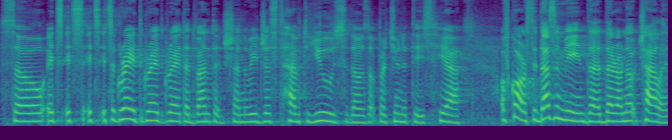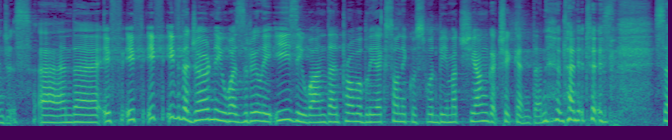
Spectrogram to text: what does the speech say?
So it's, it's, it's, it's a great, great, great advantage, and we just have to use those opportunities here of course, it doesn't mean that there are no challenges. And uh, if, if, if, if the journey was really easy one, then probably Exonicus would be much younger chicken than, than it is. So,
